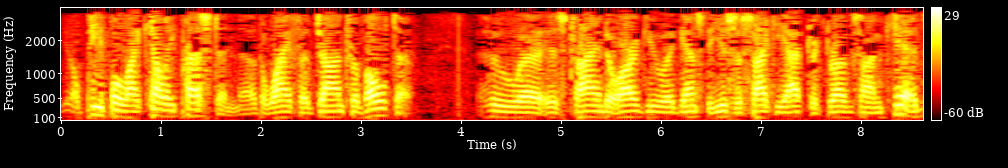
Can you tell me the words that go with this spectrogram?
you know, people like Kelly Preston, uh, the wife of John Travolta, who uh, is trying to argue against the use of psychiatric drugs on kids,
